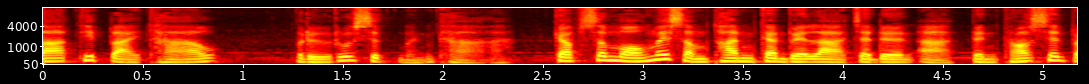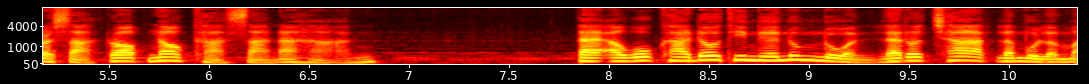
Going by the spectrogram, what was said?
ลบๆที่ปลายเท้า หรือรู้สึกเหมือนขา กับสมองไม่สัมพันธ์กันเวลาจะเดินอาจเป็นเพราะเส้นประสาทรอบนอกขาดสารอาหาร แต่อะโวคาโดที่เนื้อนุ่มนวลและรสชาติละมุนละไม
